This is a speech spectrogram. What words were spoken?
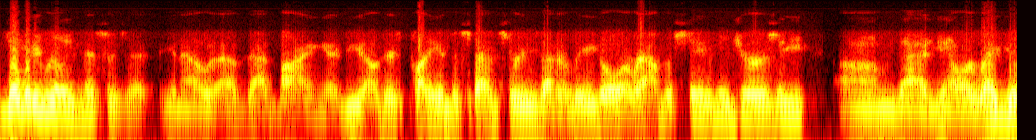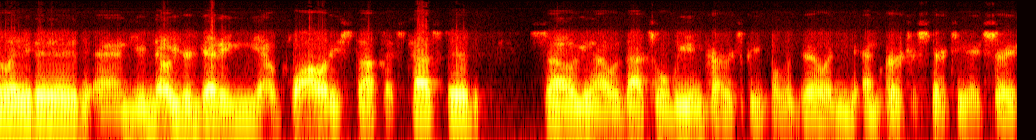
nobody really misses it, you know, of that buying it. You know, there's plenty of dispensaries that are legal around the state of New Jersey. um, that you know are regulated, and you know you're getting you know quality stuff that's tested. So you know that's what we encourage people to do and, and purchase their THC.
